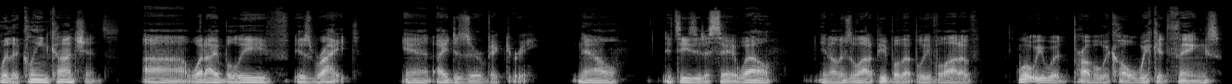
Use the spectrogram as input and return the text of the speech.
with a clean conscience, uh, what I believe is right and I deserve victory. Now it's easy to say, well, you know, there's a lot of people that believe a lot of what we would probably call wicked things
